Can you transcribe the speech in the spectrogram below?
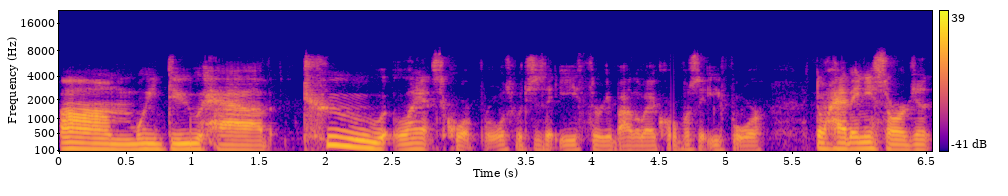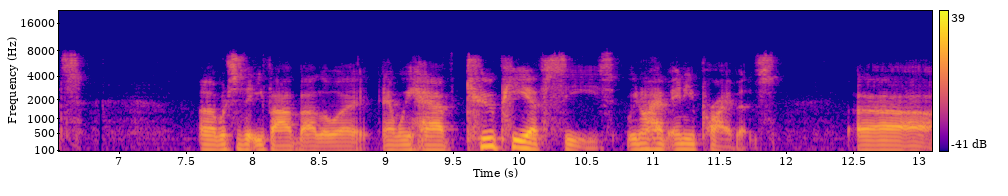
Um, we do have two lance corporals, which is an E3 by the way. Corporals at E4. Don't have any sergeants, uh, which is an E5 by the way. And we have two PFCs. We don't have any privates. Uh,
